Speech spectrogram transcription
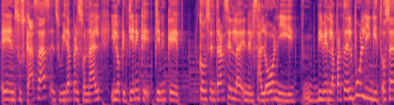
en sus casas, en su vida personal y lo que tienen que, tienen que concentrarse en, la, en el salón y viven la parte del bullying. Y, o sea,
